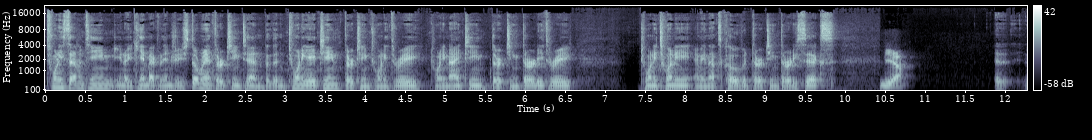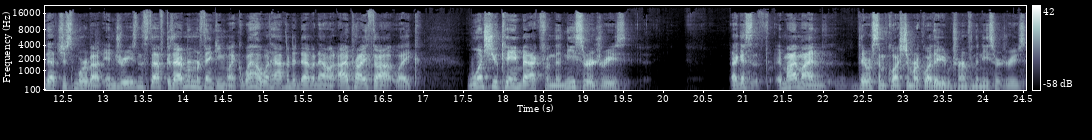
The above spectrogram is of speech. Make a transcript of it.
2017, you know, you came back from injury, you still ran 1310, but then 2018, 1323, 2019, 1333, 2020, I mean, that's COVID, 1336. Yeah. Uh, that's just more about injuries and stuff. Because I remember thinking, like, wow, what happened to Devon Allen? I probably thought, like, once you came back from the knee surgeries, I guess in my mind, there was some question mark whether you'd return from the knee surgeries.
